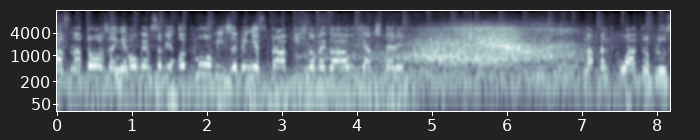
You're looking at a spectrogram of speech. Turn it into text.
Was na torze. Nie mogłem sobie odmówić, żeby nie sprawdzić nowego Audi A4. Napęd Quattro plus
